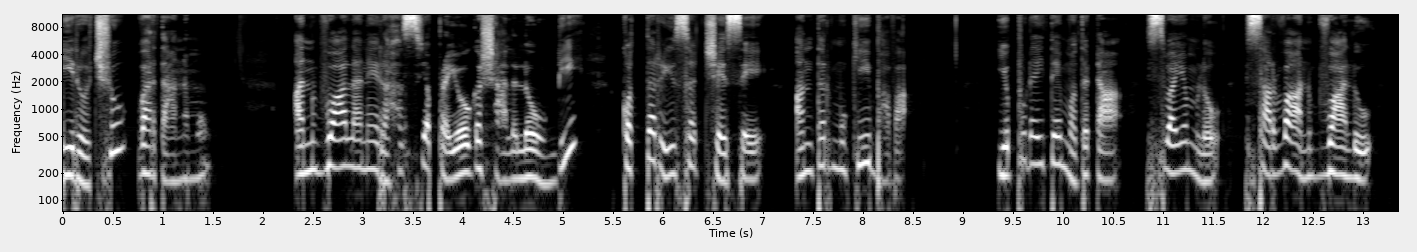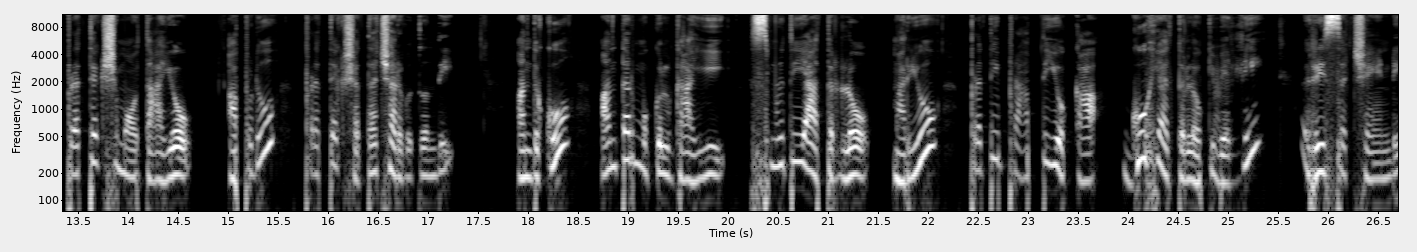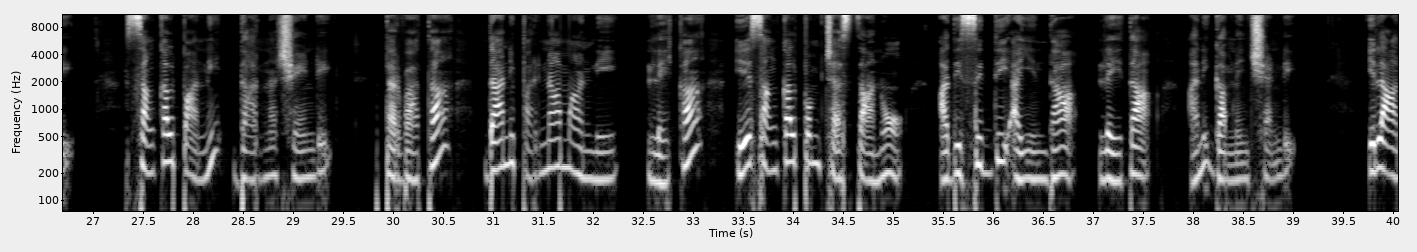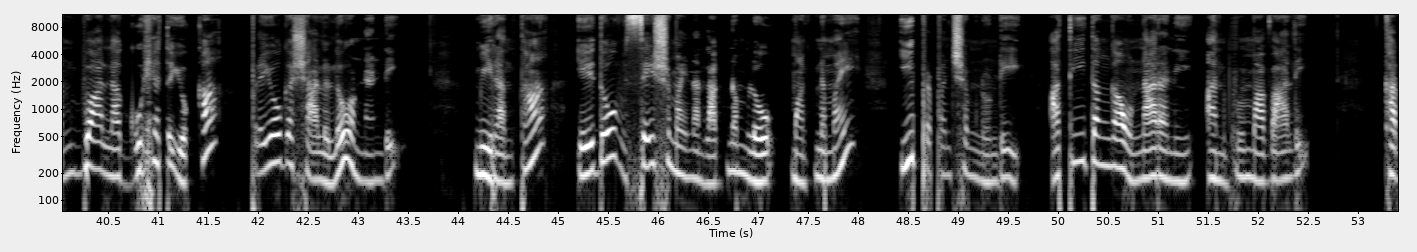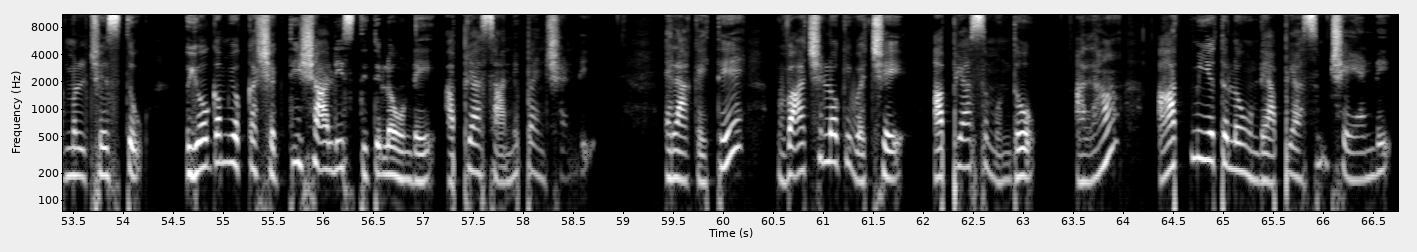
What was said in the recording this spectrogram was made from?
ఈరోజు వరదానము అన్వాల్ అనే రహస్య ప్రయోగశాలలో ఉండి కొత్త రీసెర్చ్ చేసే అంతర్ముఖీ భవ. ఎప్పుడైతే మొదట స్వయంలో సర్వ అనుభవాలు ప్రత్యక్షమవుతాయో అప్పుడు ప్రత్యక్షత జరుగుతుంది. అందుకు అంతర్ముఖులుగాయి స్మృతి యాత్రలో మరియు ప్రతి ప్రాప్తి యొక్క గుహ్యాత్రలోకి వెళ్ళి రీసెర్చ్ చేయండి. సంకల్పాన్ని ధారణ చేయండి. తర్వాత దాని పరిణామాన్ని లేక ఏ సంకల్పం చేస్తానో అది సిద్ధి అయిందా లేదా అని గమనించండి. ఇలా అనుభవాల గుహ్యత యొక్క ప్రయోగశాలలో ఉండండి. మీరంతా ఏదో విశేషమైన లగ్నంలో మగ్నమై ఈ ప్రపంచం నుండి అతీతంగా ఉన్నారని అనుభవం అవ్వాలి. కర్మలు చేస్తూ యోగం యొక్క శక్తిశాలి స్థితిలో ఉండే అభ్యాసాన్ని పెంచండి. ఎలాగైతే వాచిలోకి వచ్చే అభ్యాసం ఉందో అలా ఆత్మీయతలో ఉండే అభ్యాసం చేయండి.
